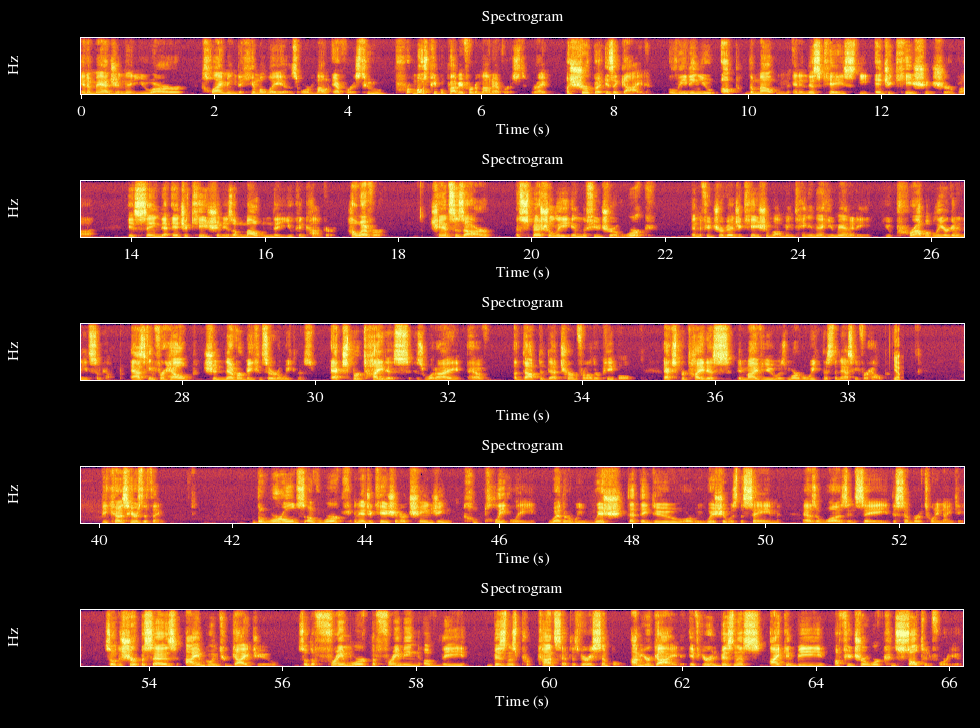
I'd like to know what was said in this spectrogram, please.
and imagine that you are climbing the Himalayas or Mount Everest, who pr- most people probably have heard of Mount Everest, right? A Sherpa is a guide leading you up the mountain. And in this case, the education Sherpa is saying that education is a mountain that you can conquer. However, chances are, especially in the future of work and the future of education while maintaining that humanity, you probably are going to need some help. Asking for help should never be considered a weakness. Expertitis is what I have adopted that term from other people. Expertitis, in my view, is more of a weakness than asking for help. Yep. Because here's the thing the worlds of work and education are changing completely, whether we wish that they do or we wish it was the same as it was in, say, December of 2019. So the Sherpa says, I am going to guide you. So the framework, the framing of the business pr- concept is very simple. I'm your guide. If you're in business, I can be a future work consultant for you.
